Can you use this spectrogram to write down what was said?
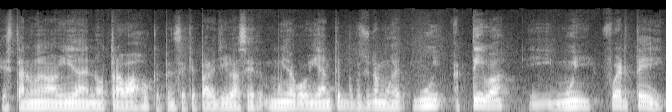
esta nueva vida en no trabajo que pensé que para allí iba a ser muy agobiante porque es una mujer muy activa y muy fuerte y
